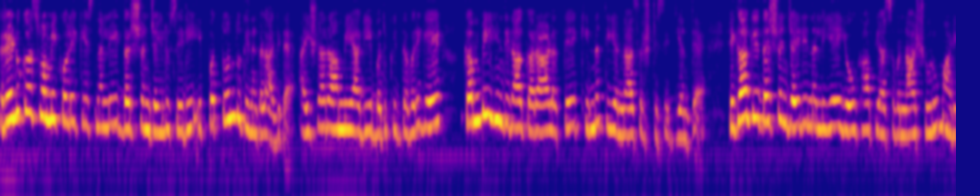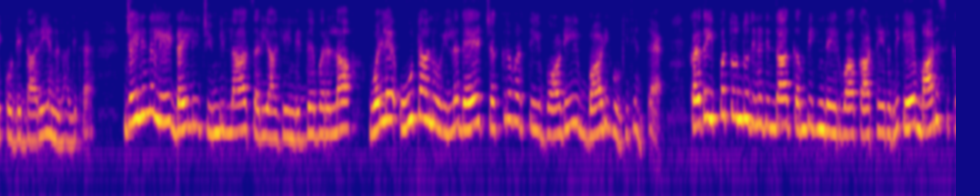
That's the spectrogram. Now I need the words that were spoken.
ರೇಣುಕಾಸ್ವಾಮಿ ಕೊಲೆ ಕೇಸ್ನಲ್ಲಿ ದರ್ಶನ್ ಜೈಲು ಸೇರಿ ಇಪ್ಪತ್ತೊಂದು ದಿನಗಳಾಗಿದೆ. ಐಷಾರಾಮಿಯಾಗಿ ಬದುಕಿದ್ದವರಿಗೆ ಕಂಬಿ ಹಿಂದಿನ ಕರಾಳತೆ ಖಿನ್ನತೆಯನ್ನ ಸೃಷ್ಟಿಸಿದ್ಯಂತೆ. ಹೀಗಾಗಿ ದರ್ಶನ್ ಜೈಲಿನಲ್ಲಿಯೇ ಯೋಗಾಭ್ಯಾಸವನ್ನ ಶುರು ಮಾಡಿಕೊಂಡಿದ್ದಾರೆ ಎನ್ನಲಾಗಿದೆ. ಜೈಲಿನಲ್ಲಿ ಡೈಲಿ ಜಿಮ್ ಇಲ್ಲ ಸರಿಯಾಗಿ ನಿದ್ದೆ ಬರಲ್ಲ, ಒಳ್ಳೆ ಊಟನೂ ಇಲ್ಲದೆ ಚಕ್ರವರ್ತಿ ಬಾಡಿ ಬಾಡಿ ಹೋಗಿದೆಯಂತೆ. ಕಳೆದ ಇಪ್ಪತ್ತೊಂದು ದಿನದಿಂದ ಕಂಬಿ ಹಿಂದೆ ಇರುವ ಕಾಟೇರನಿಗೆ ಮಾನಸಿಕ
